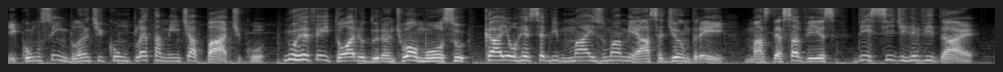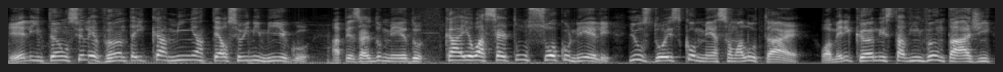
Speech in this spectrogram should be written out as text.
e com um semblante completamente apático. No refeitório durante o almoço, Kyle recebe mais uma ameaça de Andrei, mas dessa vez decide revidar. Ele então se levanta e caminha até o seu inimigo. Apesar do medo, Kyle acerta um soco nele e os dois começam a lutar. O americano estava em vantagem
